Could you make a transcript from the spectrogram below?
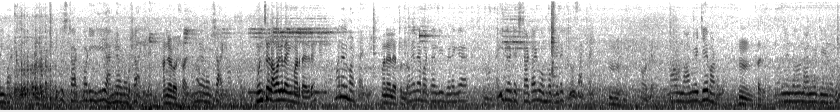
ಇಲ್ಲಿ ಮಾಡಿ. ಇದು ಸ್ಟಾರ್ಟ್ ಮಾಡಿ ಇಲ್ಲಿ ಹನ್ನೆರಡು ವರ್ಷ ಆಗಿದೆ. ಹನ್ನೆರಡು ವರ್ಷ ಆಗಿದೆ ಹನ್ನೆರಡು ವರ್ಷ ಆಗಿದೆ. ಮುಂಚೆ ಅವಾಗೆಲ್ಲ ಹೆಂಗೆ ಮಾಡ್ತಾ ಇದ್ರಿ? ಮನೇಲಿ ಮಾಡ್ತಾ ಇದ್ವಿ. ಮನೆಯಲ್ಲೇ ಫುಲ್ ಮನೇಲೆ ಮಾಡ್ತಾ ಇದ್ವಿ. ಬೆಳಗ್ಗೆ ಐದು ಗಂಟೆಗೆ ಸ್ಟಾರ್ಟ್ ಆಗಿ ಒಂಬತ್ತು ಗಂಟೆಗೆ ಕ್ಲೋಸ್ ಆಗ್ತಾ ಇದ್ವಿ ಓಕೆ ನಾವು ನಾನ್ ವೆಜ್ಜೇ ಮಾಡೋದು. ಹ್ಞೂ ಸರಿ. ಸರಿ ಮೊದಲಿಂದಲೂ ನಾನ್ ವೆಜ್ಜೇ ಇರೋದು.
